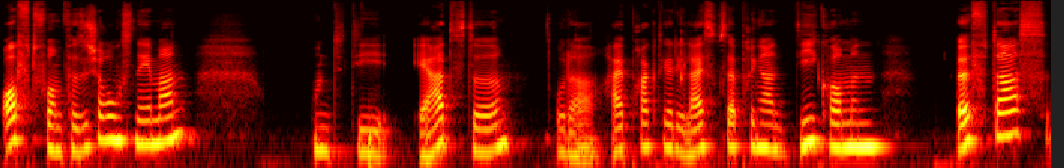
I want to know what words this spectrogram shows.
oft vom Versicherungsnehmern und die Ärzte oder Heilpraktiker, die Leistungserbringer, die kommen öfters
